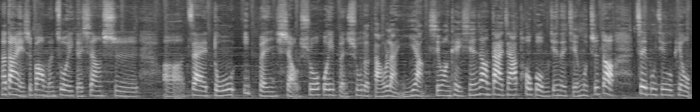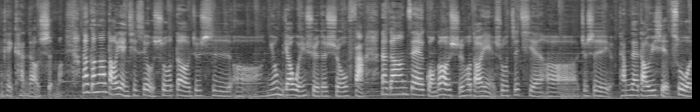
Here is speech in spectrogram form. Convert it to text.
那当然也是帮我们做一个像是。呃，在读一本小说或一本书的导览一样，希望可以先让大家透过我们今天的节目，知道这部纪录片我们可以看到什么。那刚刚导演其实有说到，就是呃，你用比较文学的手法。那刚刚在广告的时候，导演也说，之前呃，就是他们在岛屿写作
